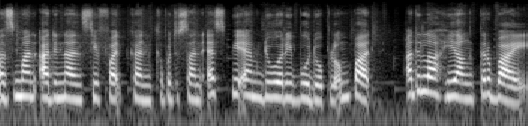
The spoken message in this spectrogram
Azman Adnan sifatkan keputusan SPM 2024 adalah yang terbaik.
